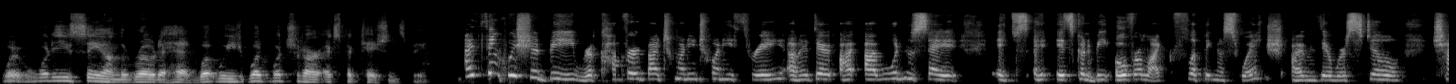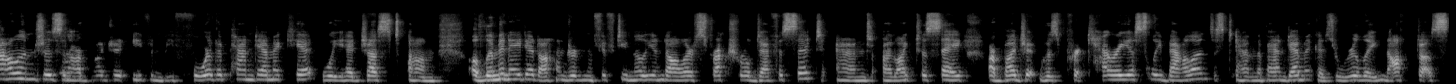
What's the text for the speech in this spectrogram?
What, what do you see on the road ahead? What we what what should our expectations be? I think we should be recovered by 2023. I mean, there, I, I wouldn't say it's it's going to be over like flipping a switch. I mean, there were still challenges in our budget even before the pandemic hit. We had just um, eliminated a $150 million structural deficit. And I like to say our budget was precariously balanced and the pandemic has really knocked us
